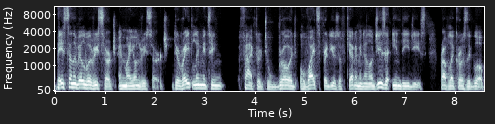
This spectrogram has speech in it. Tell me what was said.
Based on available research and my own research, the rate limiting factor to broad or widespread use of ketamine analgesia in DEDs, probably across the globe,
